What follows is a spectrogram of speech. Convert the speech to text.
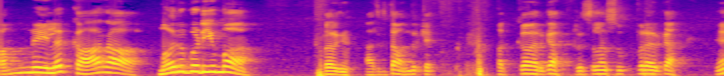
தம்னையில் காரா மறுபடியுமா? பாருங்க அதுக்கு தான் வந்திருக்கேன். பக்காவாக இருக்கா? ட்ரெஸ்லாம் சூப்பராக இருக்கா? ஏ?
